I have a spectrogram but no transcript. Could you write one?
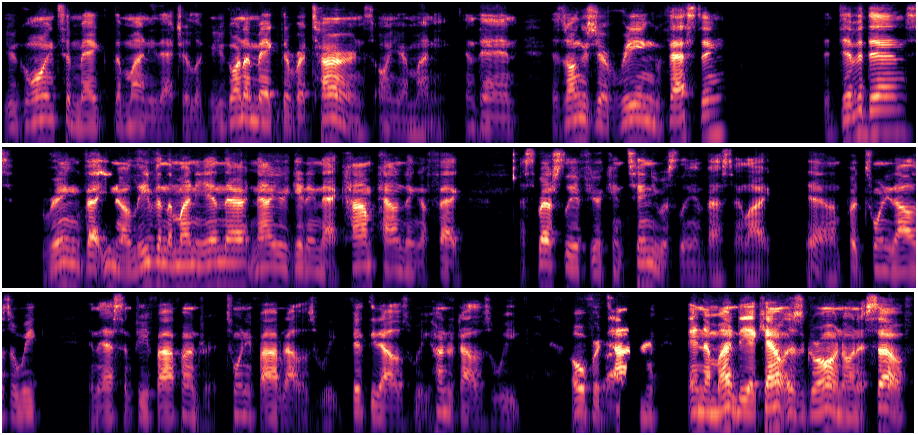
you're going to make the money that you're looking. You're going to make the returns on your money. And then as long as you're reinvesting the dividends, reinvest, you know, leaving the money in there, now you're getting that compounding effect, especially if you're continuously investing. Like, yeah, I'm put $20 a week in the S&P 500, $25 a week, $50 a week, $100 a week over Right. time. And the money, the account is growing on itself,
